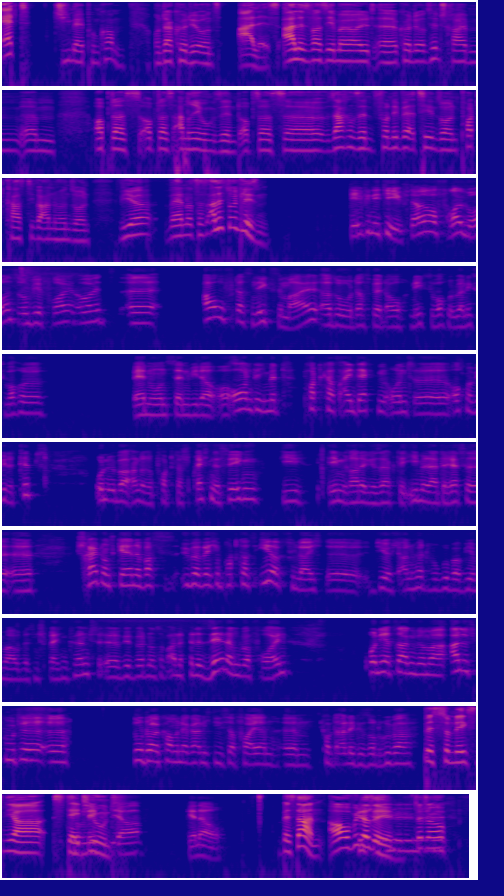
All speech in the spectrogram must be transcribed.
at gmail.com. Und da könnt ihr uns alles, alles, was ihr wollt, äh, könnt ihr uns hinschreiben. Ähm, ob, das, ob das Anregungen sind, ob das äh, Sachen sind, von denen wir erzählen sollen, Podcasts, die wir anhören sollen. Wir werden uns das alles durchlesen. Definitiv. Darauf freuen wir uns und wir freuen uns äh, auf das nächste Mal. Also das wird auch nächste Woche, übernächste Woche werden wir uns dann wieder ordentlich mit Podcasts eindecken und äh, auch mal wieder Tipps und über andere Podcasts sprechen. Deswegen die eben gerade gesagte E-Mail-Adresse. Äh, schreibt uns gerne, was über welche Podcasts ihr vielleicht, äh, die euch anhört, worüber wir mal ein bisschen sprechen könnt. Äh, wir würden uns auf alle Fälle sehr darüber freuen. Und jetzt sagen wir mal alles Gute. So doll kann man ja gar nicht dieses Jahr feiern. Ähm, kommt alle gesund rüber. Bis zum nächsten Jahr. Stay Zum tuned. Jahr. Genau. Bis dann. Auf Wiedersehen. Ciao, ciao. Tschüss.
